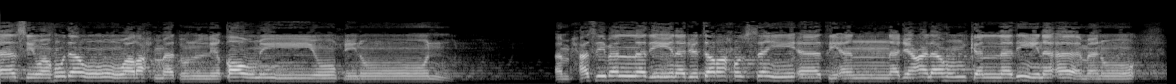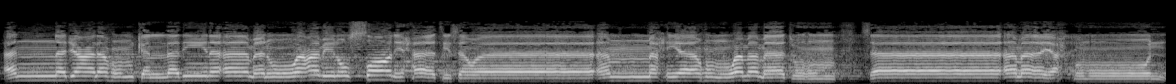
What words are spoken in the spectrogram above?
للناس وهدى ورحمة لقوم يوقنون. أم حسب الذين اجترحوا السيئات أن نجعلهم كالذين آمنوا أن نجعلهم كالذين آمنوا وعملوا الصالحات سواء محياهم ومماتهم ساء ما يحكمون.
